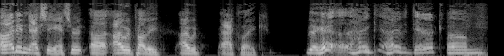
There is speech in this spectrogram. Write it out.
Oh, I didn't actually answer it. Uh, I would probably, I would act like, like, hey, uh, hi, hi, Derek. Um,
